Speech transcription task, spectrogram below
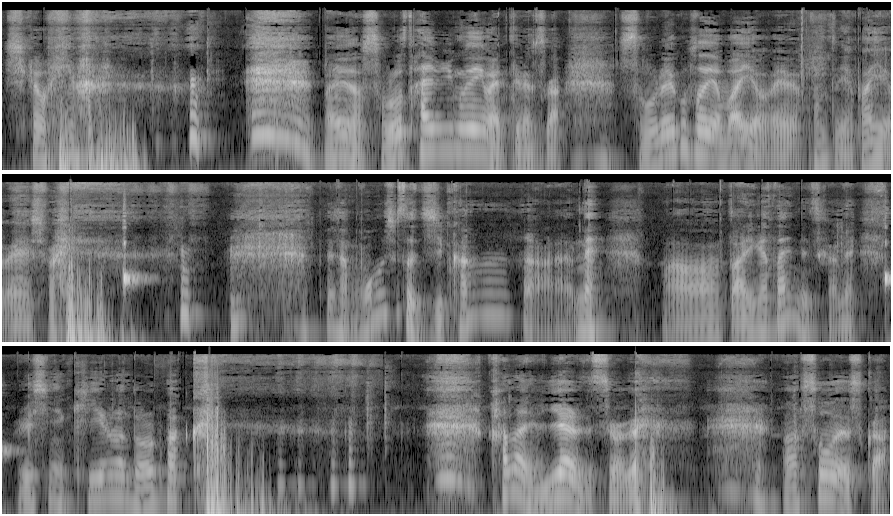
しかも今 何だ、そのタイミングで今やってるんですか？それこそやばいよやばいよ。本当にやばいよやばいよ。しばい。さ、もうちょっと時間がね、あありがたいんですかね。嬉しいね。黄色のドロパック かなりリアルですよね あ、そうですか。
